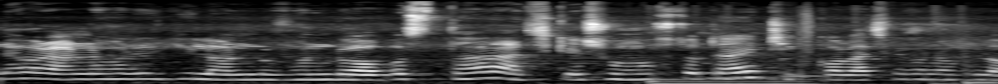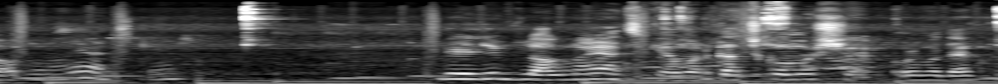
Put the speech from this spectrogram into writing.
দেখো, রান্নাঘরের কি লন্ড ভন্ড অবস্থা। আজকে সমস্তটাই ঠিক করব। আজকে কোনো ব্লগ নয়, আজকে ডেইলি ব্লগ নয়, আজকে আমার কাজকর্ম শেয়ার করব। দেখো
